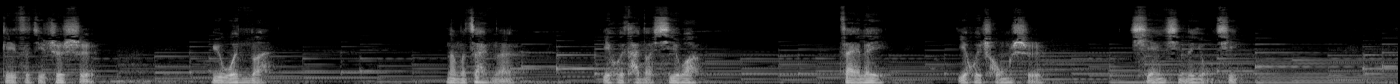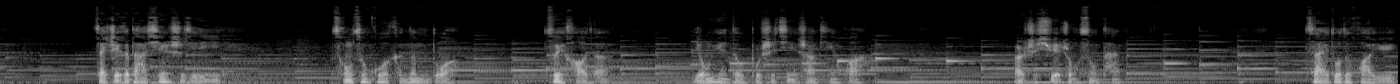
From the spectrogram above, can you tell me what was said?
给自己支持与温暖，那么再难也会看到希望，再累也会重拾前行的勇气。在这个大千世界里，匆匆过客那么多，最好的，永远都不是锦上添花，而是雪中送炭。再多的话语，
